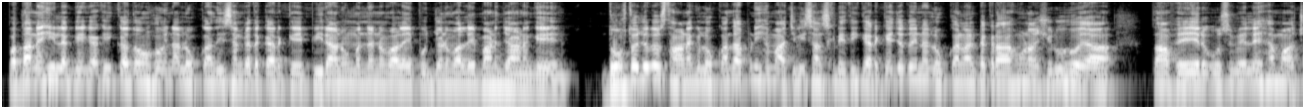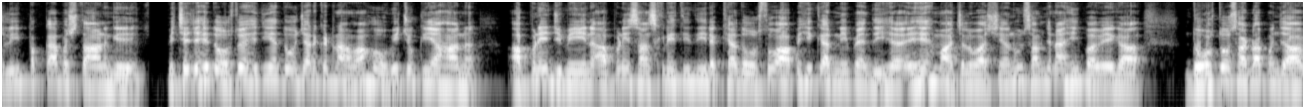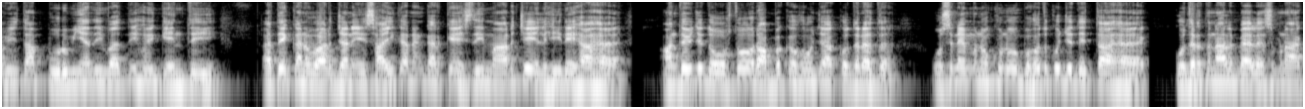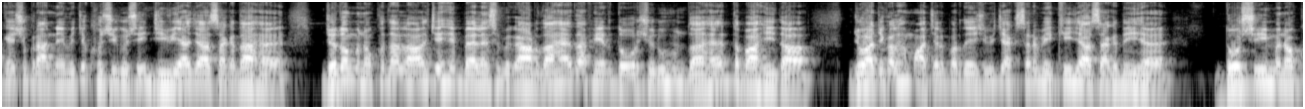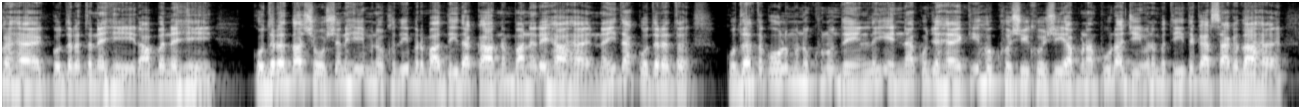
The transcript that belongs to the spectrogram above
ਪਤਾ ਨਹੀਂ ਲੱਗੇਗਾ ਕਿ ਕਦੋਂ ਉਹ ਇਹਨਾਂ ਲੋਕਾਂ ਦੀ ਸੰਗਤ ਕਰਕੇ ਪੀਰਾਂ ਨੂੰ ਮੰਨਣ ਵਾਲੇ, ਪੂਜਣ ਵਾਲੇ ਬਣ ਜਾਣਗੇ। ਦੋਸਤੋ, ਜਦੋਂ ਸਥਾਨਕ ਲੋਕਾਂ ਦਾ ਆਪਣੀ ਹਿਮਾਚਲੀ ਸੰਸਕ੍ਰਿਤੀ ਕਰਕੇ ਜਦੋਂ ਇਹਨਾਂ ਲੋਕਾਂ ਨਾਲ ਟਕਰਾਅ ਹੋਣਾ ਸ਼ੁਰੂ ਹੋਇਆ ਤਾਂ ਫਿਰ ਉਸ ਵੇਲੇ ਹਿਮਾਚਲੀ ਪੱਕਾ ਪਛਤਾਣਗੇ। ਪਿੱਛੇ ਜਿਹੇ ਦੋਸਤੋ, ਇਹੋ ਜਿਹੀਆਂ ਦੋ ਚਾਰ ਘਟਨਾਵਾਂ ਹੋ ਵੀ ਚੁੱਕੀਆਂ ਹਨ। ਆਪਣੀ ਜ਼ਮੀਨ, ਆਪਣੀ ਸੰਸਕ੍ਰਿਤੀ ਦੀ ਰੱਖਿਆ ਦੋਸਤੋ, ਆਪ ਹੀ ਕਰਨੀ ਪੈਂਦੀ ਹੈ। ਇਹ ਹਿਮਾਚਲ ਵਾਸੀਆਂ ਨੂੰ ਸਮਝਣਾ ਹੀ ਪਵੇਗਾ। ਦੋਸਤੋ, ਸਾਡਾ ਪੰਜਾਬ ਵੀ ਤਾਂ ਪੂਰਬੀਆਂ ਦੀ ਵੱਧਦੀ ਹੋਈ ਗਿਣਤੀ ਅਤੇ ਕਨਵਰਜਨ ਈਸਾਈਕਰਨ ਕਰਕੇ ਇਸ ਦੀ ਮਾਰ ਝੇਲ ਹੀ ਰਿਹਾ ਹੈ। ਅੰਤ ਵਿੱਚ ਦੋਸਤੋ, ਰੱਬ ਕਹੋ ਜਾਂ ਕੁਦਰਤ, ਉਸਨੇ ਮਨੁੱਖ ਨੂੰ ਬਹੁਤ ਕੁਝ ਦਿੱਤਾ ਹੈ। ਕੁਦਰਤ ਨਾਲ ਬੈਲੈਂਸ ਬਣਾ ਕੇ ਸ਼ੁਕਰਾਨੇ ਵਿੱਚ ਖੁਸ਼ੀ-ਖੁਸ਼ੀ ਜੀਵਿਆ ਜਾ ਸਕਦਾ ਹੈ। ਜਦੋਂ ਮਨੁੱਖ ਦਾ ਲਾਲਚ ਇਹ ਬੈਲੈਂਸ ਵਿਗਾੜਦਾ ਹੈ, ਤਾਂ ਫਿਰ ਦੌਰ ਸ਼ੁਰੂ ਹੁੰਦਾ ਹੈ ਤਬਾਹੀ ਦਾ, ਜੋ ਅੱਜਕੱਲ ਹਿਮਾਚਲ ਪ੍ਰਦੇਸ਼ ਵਿੱਚ ਅਕਸਰ ਵੇਖੀ ਜਾ ਸਕਦੀ ਹੈ। ਦੋਸ਼ੀ ਮਨੁੱਖ ਹੈ, ਕੁਦਰਤ ਨਹੀਂ, ਰੱਬ ਨਹੀਂ। ਕੁਦਰਤ ਦਾ ਸ਼ੋਸ਼ਣ ਹੀ ਮਨੁੱਖ ਦੀ ਬਰਬਾਦੀ ਦਾ ਕਾਰਨ ਬਣ ਰਿਹਾ ਹੈ। ਨਹੀਂ ਤਾਂ ਕੁਦਰਤ ਕੁਦਰਤ ਕੋਲ ਮਨੁੱਖ ਨੂੰ ਦੇਣ ਲਈ ਇੰਨਾ ਕੁਝ ਹੈ ਕਿ ਉਹ ਖੁਸ਼ੀ-ਖੁਸ਼ੀ ਆਪਣਾ ਪੂਰਾ ਜੀਵਨ ਬਤੀਤ ਕਰ ਸਕਦਾ ਹੈ।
